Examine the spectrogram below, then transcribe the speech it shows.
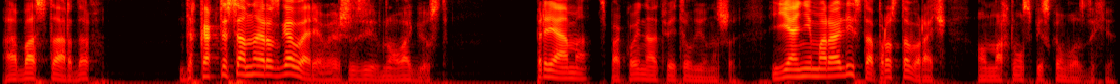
«А бастардов?» «Да как ты со мной разговариваешь?» — взвигнул Агюст. «Прямо», — спокойно ответил юноша. «Я не моралист, а просто врач», — он махнул списком в воздухе.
